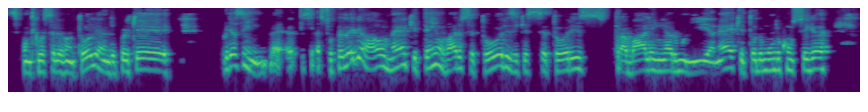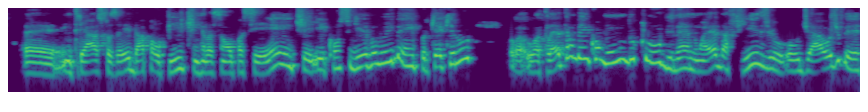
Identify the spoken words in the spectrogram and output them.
esse ponto que você levantou, Leandro, porque porque assim é, é super legal, né, que tenham vários setores e que esses setores trabalhem em harmonia, né, que todo mundo consiga é, entre aspas, aí, dar palpite em relação ao paciente e conseguir evoluir bem, porque aquilo, o atleta é um bem comum do clube, né? Não é da físio ou de A ou de B.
